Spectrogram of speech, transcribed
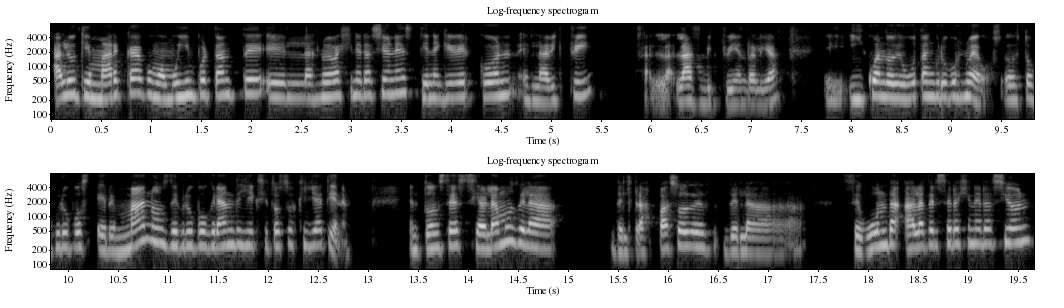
algo que marca como muy importante en las nuevas generaciones tiene que ver con la Victory, o sea, la, las Victory en realidad, eh, y cuando debutan grupos nuevos, o estos grupos hermanos de grupos grandes y exitosos que ya tienen. Entonces, si hablamos de la, del traspaso de la segunda a la tercera generación,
